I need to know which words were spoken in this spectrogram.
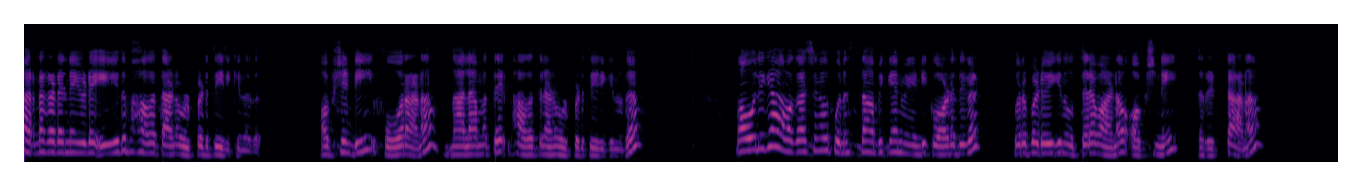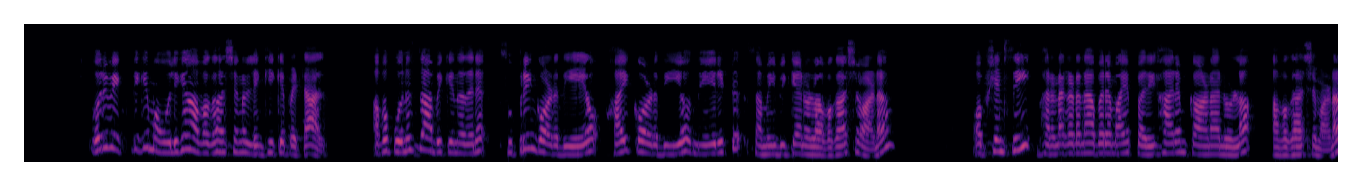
ഭരണഘടനയുടെ ഏത് ഭാഗത്താണ് ഉൾപ്പെടുത്തിയിരിക്കുന്നത്? ഓപ്ഷൻ ഡി ഫോർ ആണ്. നാലാമത്തെ ഭാഗത്തിലാണ് ഉൾപ്പെടുത്തിയിരിക്കുന്നത്. മൗലിക അവകാശങ്ങൾ പുനഃസ്ഥാപിക്കാൻ വേണ്ടി കോടതികൾ പുറപ്പെടുവിക്കുന്ന ഉത്തരവാണ് ഓപ്ഷൻ എ റിട്ട് ആണ്. ഒരു വ്യക്തിക്ക് മൗലിക അവകാശങ്ങൾ ലംഘിക്കപ്പെട്ടാൽ അപ്പൊ പുനഃസ്ഥാപിക്കുന്നതിന് സുപ്രീം കോടതിയെയോ ഹൈക്കോടതിയെയോ നേരിട്ട് സമീപിക്കാനുള്ള അവകാശമാണ്. ഓപ്ഷൻ സി ഭരണഘടനാപരമായ പരിഹാരം കാണാനുള്ള അവകാശമാണ്.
